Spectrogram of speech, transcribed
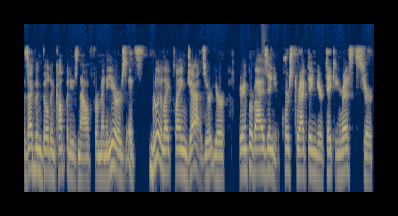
as I've been building companies now for many years, it's really like playing jazz. You're you're you're improvising, you're course correcting, you're taking risks, you're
